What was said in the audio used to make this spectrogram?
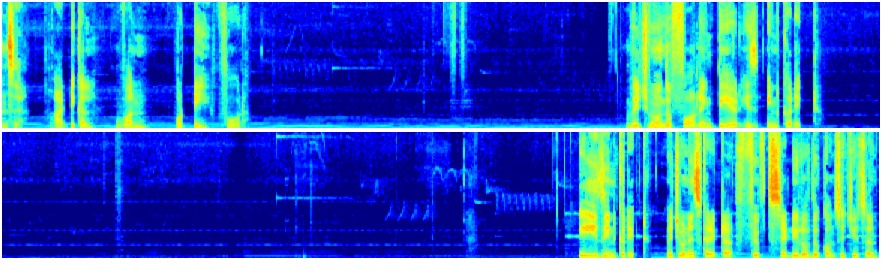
Answer Article 144. Which one of the following pair is incorrect? A is incorrect. Which one is correct? Fifth schedule of the constitution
